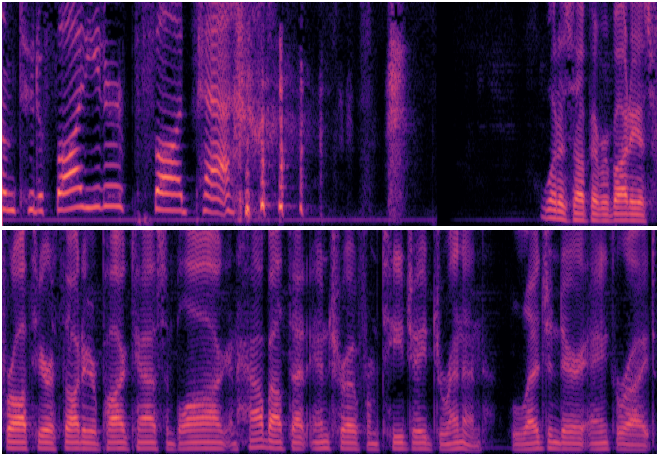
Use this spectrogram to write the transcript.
Welcome to the Fod Eater Fod Pass. What is up, everybody? It's Froth here, Thought Eater Podcast and blog. And how about that intro from TJ Drennan, legendary anchorite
